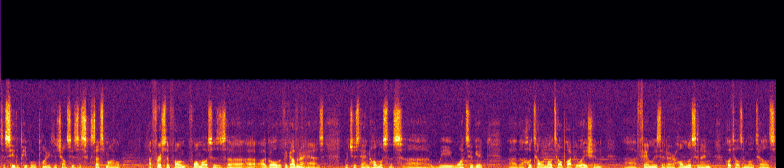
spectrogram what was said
to see the people were pointing to Chelsea as a success model. Uh, first and foremost is uh, a, goal that the governor has, which is to end homelessness. Uh, we want to get the hotel and motel population, families that are homeless and in hotels and motels,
